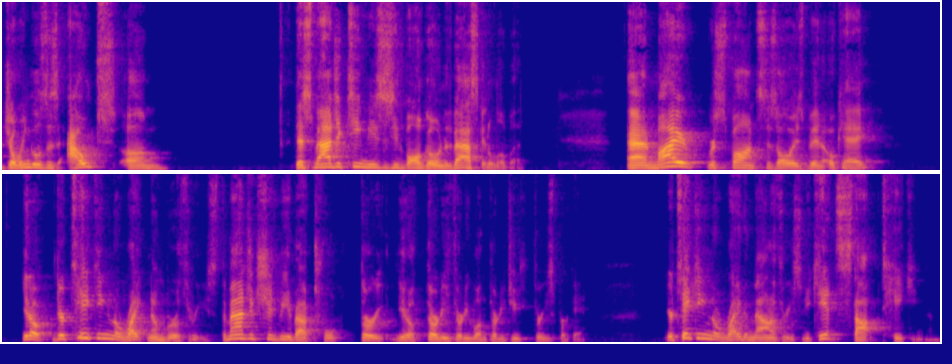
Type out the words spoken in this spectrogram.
Joe Ingles is out. Um, this Magic team needs to see the ball go into the basket a little bit. And my response has always been okay, you know, they're taking the right number of threes. The Magic should be about 30, you know, 30, 31, 32 threes per game. You're taking the right amount of threes, and you can't stop taking them.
